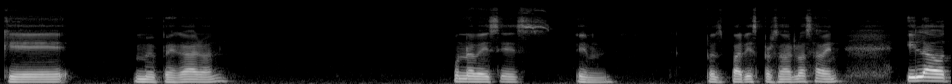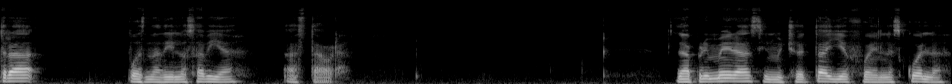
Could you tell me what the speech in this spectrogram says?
que me pegaron. Una vez es, em, pues varias personas lo saben, y la otra, pues nadie lo sabía hasta ahora. La primera, sin mucho detalle, fue en la escuela.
